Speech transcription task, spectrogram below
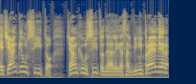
E c'è anche un sito, c'è anche un sito della Lega Salvini Premier,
